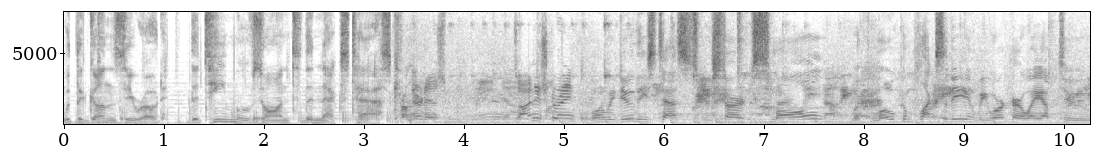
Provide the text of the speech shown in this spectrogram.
With the gun zeroed, the team moves on to the next task. There it is. It's on your screen. When we do these tests, we start small with low complexity and we work our way up to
